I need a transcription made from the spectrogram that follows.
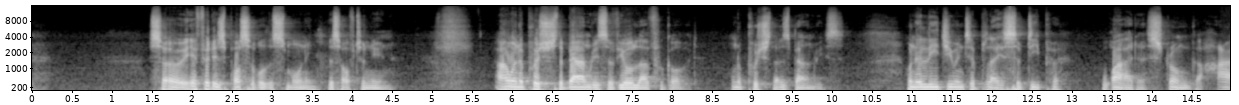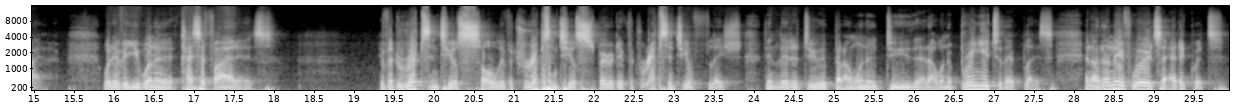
So, if it is possible this morning, this afternoon, I want to push the boundaries of your love for God. I want to push those boundaries. I want to lead you into a place of deeper, wider, stronger, higher, whatever you want to classify it as. If it rips into your soul, if it rips into your spirit, if it rips into your flesh, then let it do it. But I want to do that. I want to bring you to that place. And I don't know if words are adequate.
